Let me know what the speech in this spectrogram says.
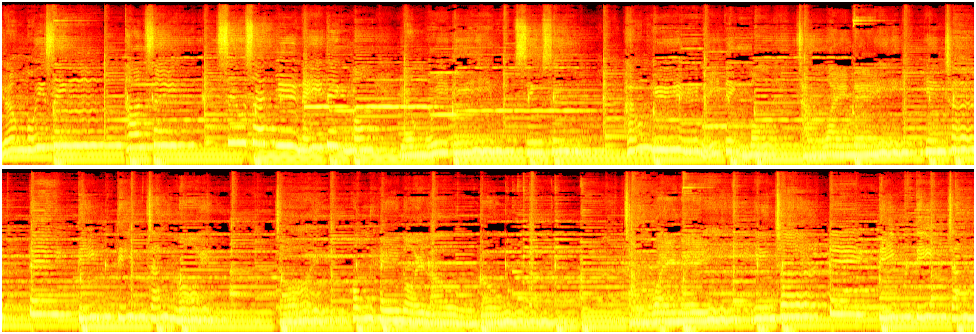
让每声叹息消失于你的梦，让每点笑声响于你的梦。曾为你献出的点点真爱，在空气内流动。曾为你献出的点点真。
